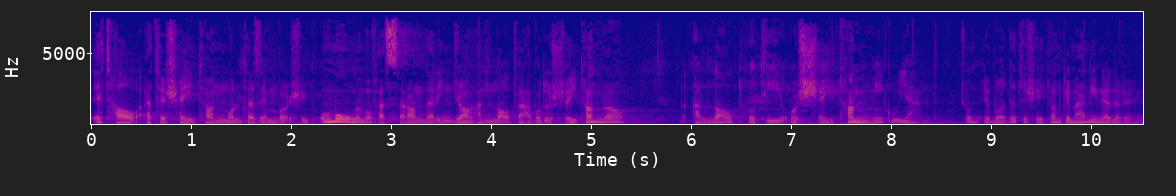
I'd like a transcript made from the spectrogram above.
اطاعت شیطان ملتزم باشید. عموم مفسران در اینجا الله تعبد الشیطان را الله تطیع الشیطان می‌گویند. چون عبادت شیطان که معنی نداره.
